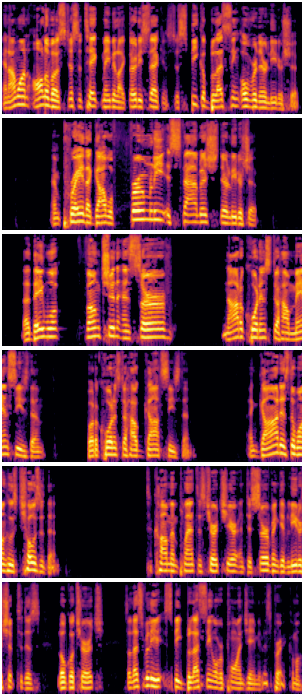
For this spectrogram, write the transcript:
And I want all of us just to take maybe like 30 seconds to speak a blessing over their leadership and pray that God will firmly establish their leadership, that they will function and serve not according to how man sees them, but according to how God sees them. And God is the one who's chosen them to come and plant this church here and to serve and give leadership to this local church. So let's really speak blessing over Paul and Jamie. Let's pray. Come on.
